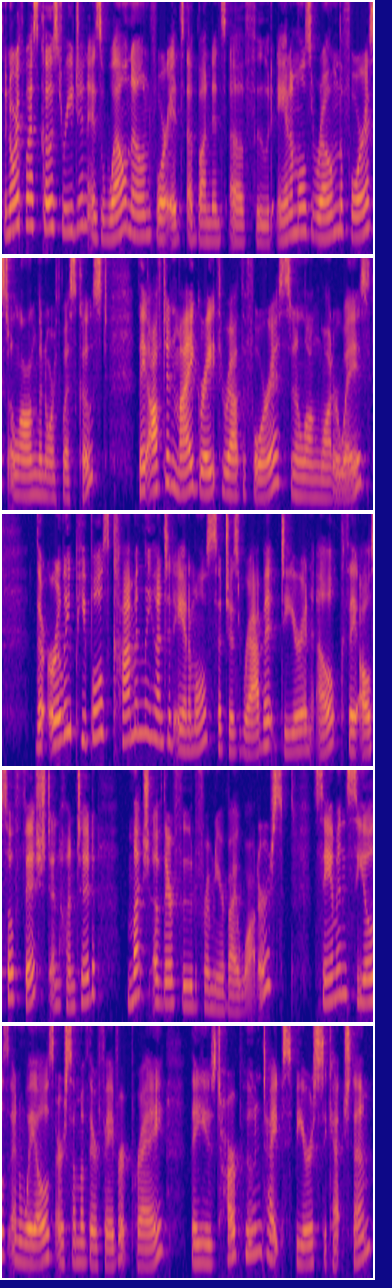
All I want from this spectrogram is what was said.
The Northwest Coast region is well known for its abundance of food. Animals roam the forest along the Northwest Coast. They often migrate throughout the forest and along waterways. The early peoples commonly hunted animals such as rabbit, deer, and elk. They also fished and hunted much of their food from nearby waters. Salmon, seals, and whales are some of their favorite prey. They used harpoon type spears to catch them.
